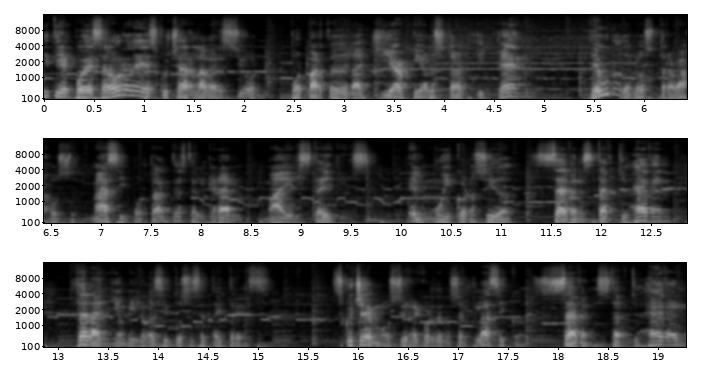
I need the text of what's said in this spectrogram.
Y tiempo es ahora de escuchar la versión por parte de la GRP All Star Big Band de uno de los trabajos más importantes del gran Miles Davis, el muy conocido Seven Step to Heaven del año 1963. Escuchemos y recordemos el clásico Seven Step to Heaven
